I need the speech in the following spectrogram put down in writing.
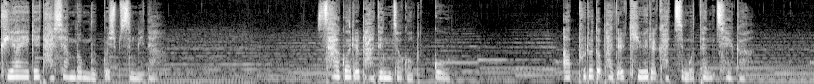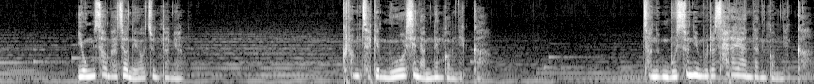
귀하에게 다시 한번 묻고 싶습니다. 사과를 받은 적 없고 앞으로도 받을 기회를 갖지 못한 제가 용서마저 내어준다면 그럼 제게 무엇이 남는 겁니까? 저는 무슨 힘으로 살아야 한다는 겁니까?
